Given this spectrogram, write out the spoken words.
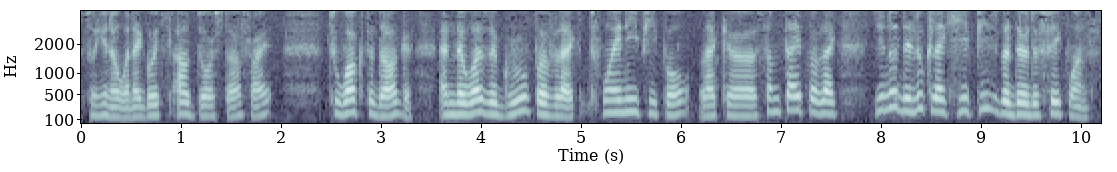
So you know when I go, it's outdoor stuff, right? To walk the dog, and there was a group of like 20 people, like uh, some type of like, you know, they look like hippies, but they're the fake ones.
